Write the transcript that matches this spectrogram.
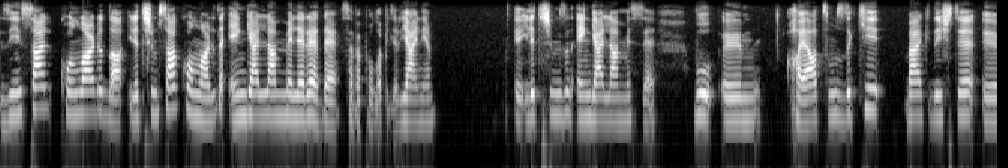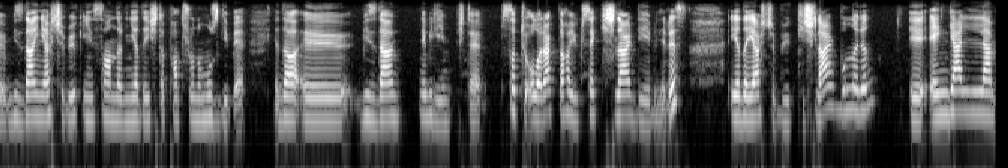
zihinsel konularda da iletişimsel konularda da engellenmelere de sebep olabilir. Yani e, iletişimimizin engellenmesi, bu e, hayatımızdaki belki de işte e, bizden yaşça büyük insanların ya da işte patronumuz gibi ya da e, bizden ne bileyim işte statü olarak daha yüksek kişiler diyebiliriz ya da yaşça büyük kişiler bunların e, engellem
